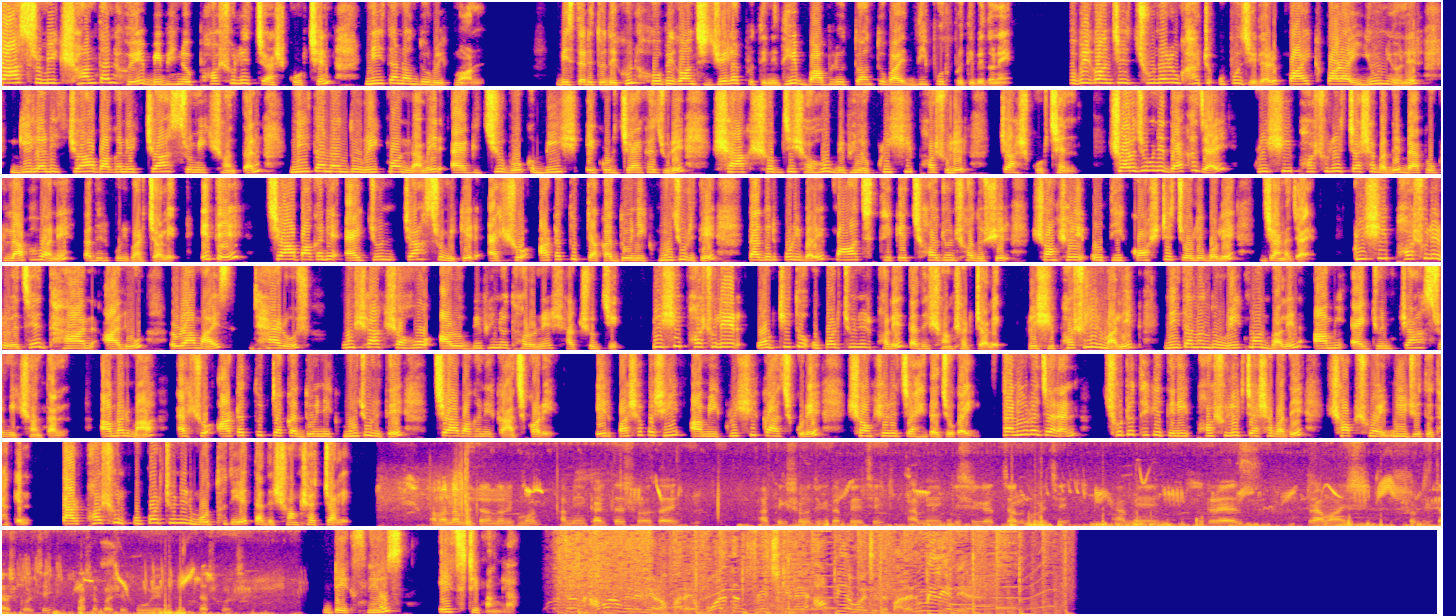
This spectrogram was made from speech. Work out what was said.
চা শ্রমিক সন্তান হয়ে বিভিন্ন ফসলের চাষ করছেন নিতানন্দ রিকমন। বিস্তারিত দেখুন হবিগঞ্জ জেলা প্রতিনিধি বাবলু তন্তবাই দীপুর প্রতিবেদনে। হবিগঞ্জের চুনারুঘাট উপজেলার পাইকপাড়া ইউনিয়নের গিলানি চা বাগানের চা শ্রমিক সন্তান নিতানন্দ রিকমন নামের এক যুবক বিশ একর জায়গা জুড়ে শাক সবজি সহ বিভিন্ন কৃষি ফসলের চাষ করছেন। সরজমিনে দেখা যায় কৃষি ফসলের চাষাবাদে ব্যাপক লাভবানে তাদের পরিবার চলে। এতে চা বাগানে একজন চা শ্রমিকের একশো আটাত্তর টাকা দৈনিক মজুরিতে তাদের পরিবারে পাঁচ থেকে ছজন সদস্যের সংসারে অতি কষ্টে চলে বলে জানা যায়। কৃষি ফসলে রয়েছে ধান, আলু, রামাইস, ঢ্যাঁড়স, পুঁইশাক সহ আরও বিভিন্ন ধরনের শাকসবজি। কৃষি ফসলের অর্জিত উপার্জনের ফলে তাদের সংসার চলে। কৃষি ফসলের মালিক নিতানন্দ রিকমন বলেন, আমি একজন চা শ্রমিক সন্তান। আমার মা একশো আটাত্তর টাকা দৈনিক মজুরিতে চা বাগানে কাজ করে। এর পাশাপাশি আমি কৃষি কাজ করে সংসারের চাহিদা যোগাই। স্থানীয়রা জানান, ছোট থেকে তিনি ফসলের চাষাবাদে সবসময় নিয়োজিত থাকেন। তার ফসল উপার্জনের মধ্য দিয়ে তাদের সংসার চলে। আমার নাম নিত্যানন্দ রিকমন। আমি কারিতার সহায়তায় আর্থিক সহযোগিতা পেয়েছি। আমি কৃষিকাজ চালু করেছি। আমি ড্রেস রামাইশ সবজি চাষ করছি পাশাপাশি পুয়ে চাষ করছি। ডেক্স নিউজ এইচটি বাংলা ওয়ালটন আবারও মিলিনিয়ার অফারে ওয়ালটন ফ্রিজ কিনে আপনিও হয়ে যেতে পারেন মিলিয়নিয়ার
